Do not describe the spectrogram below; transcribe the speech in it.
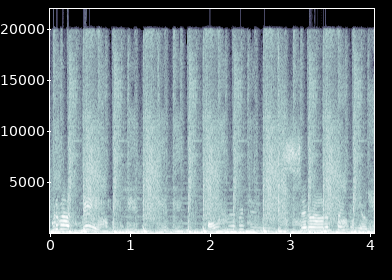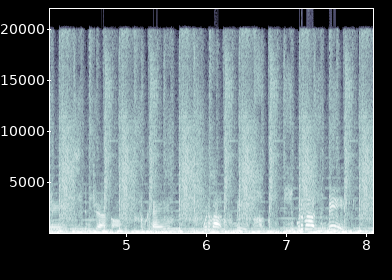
What about me? All you ever do is sit around and play video games and jack off, okay? What about me? What about me?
